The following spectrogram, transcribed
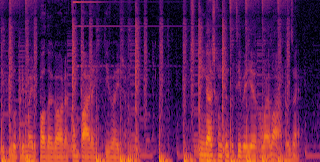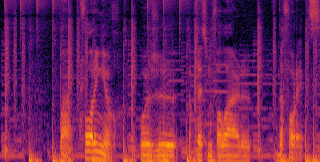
tipo do primeiro pod agora, comparem e vejam. Um gajo com tentativa e erro vai lá, pois é. Pá, por falar em erro, hoje apetece-me falar da Forex.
